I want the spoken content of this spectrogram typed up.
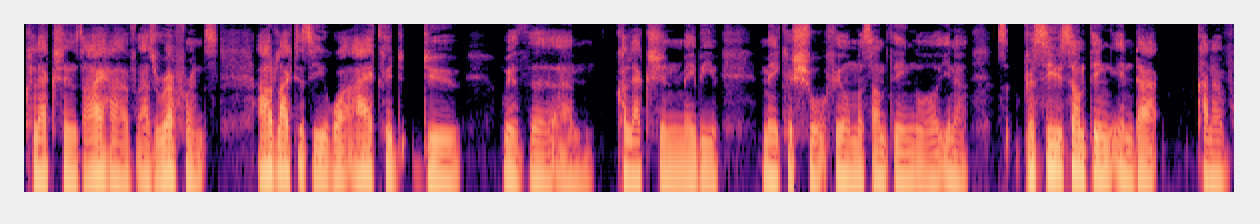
collections I have as reference. I would like to see what I could do with the um, collection. Maybe make a short film or something, or you know, pursue something in that kind of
